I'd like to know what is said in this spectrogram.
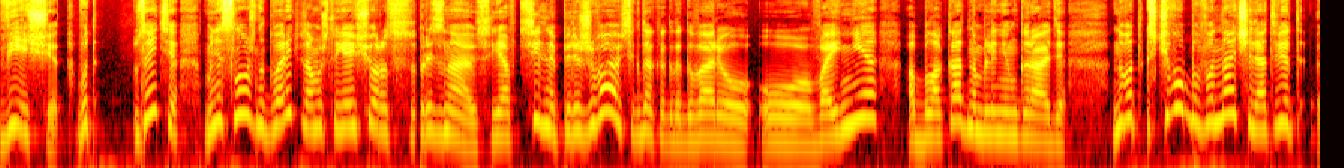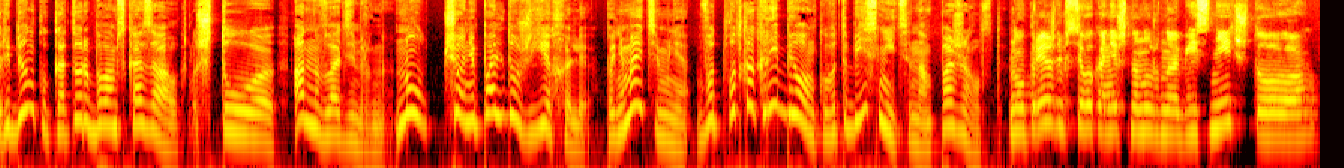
вещи. Вот знаете, мне сложно говорить, потому что я еще раз признаюсь, я сильно переживаю всегда, когда говорю о войне, о блокадном Ленинграде. Но вот с чего бы вы начали ответ ребенку, который бы вам сказал, что Анна Владимировна, ну что, не по льду же ехали, понимаете меня? Вот, вот как ребенку, вот объясните нам, пожалуйста. Ну, прежде всего, конечно, нужно объяснить, что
